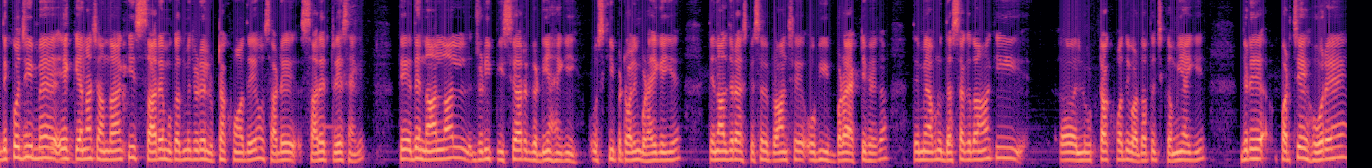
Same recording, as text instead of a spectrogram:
ਦੇਖੋ ਜੀ, ਮੈਂ ਇਹ ਕਹਿਣਾ ਚਾਹੁੰਦਾ ਹਾਂ ਕਿ ਸਾਰੇ ਮੁਕਦਮੇ ਜਿਹੜੇ ਲੁੱਟਾ ਖਵਾ ਦੇ, ਉਹ ਸਾਡੇ ਸਾਰੇ ਟ੍ਰੇਸ ਹੈਗੇ। ਤੇ ਇਹਦੇ ਨਾਲ ਨਾਲ ਜਿਹੜੀ ਪੀਸੀਆਰ ਗੱਡੀਆਂ ਹੈਗੀ ਉਸ ਦੀ ਪੈਟਰੋਲਿੰਗ ਵਧਾਈ ਗਈ ਹੈ। ਤੇ ਨਾਲ ਜਿਹੜਾ ਸਪੈਸ਼ਲ ਬ੍ਰਾਂਚ ਹੈ, ਉਹ ਵੀ ਬੜਾ ਐਕਟਿਵ ਹੈਗਾ। ਤੇ ਮੈਂ ਆਪ ਨੂੰ ਦੱਸ ਸਕਦਾ ਹਾਂ ਕਿ ਲੁੱਟਾ ਖਵਾ ਦੀ ਵਾਰਦਾਤ ਵਿੱਚ ਕਮੀ ਆਈ ਹੈ। ਜਿਹੜੇ ਪਰਚੇ ਹੋ ਰਹੇ ਹਨ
